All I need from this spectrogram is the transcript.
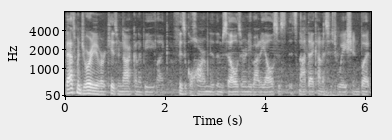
vast majority of our kids are not going to be like physical harm to themselves or anybody else. It's, it's not that kind of situation. But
